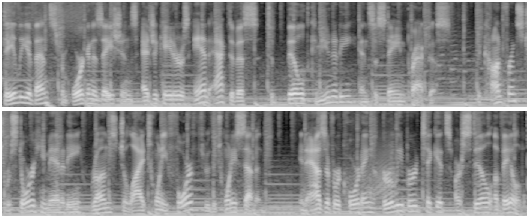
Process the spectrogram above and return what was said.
daily events from organizations, educators, and activists to build community and sustain practice. The Conference to Restore Humanity runs July 24th through the 27th, and as of recording, early bird tickets are still available.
